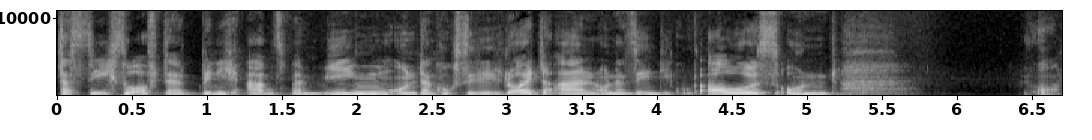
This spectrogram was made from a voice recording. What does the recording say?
das sehe ich so oft, da bin ich abends beim Wiegen und dann guckst du dir die Leute an und dann sehen die gut aus und ja.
